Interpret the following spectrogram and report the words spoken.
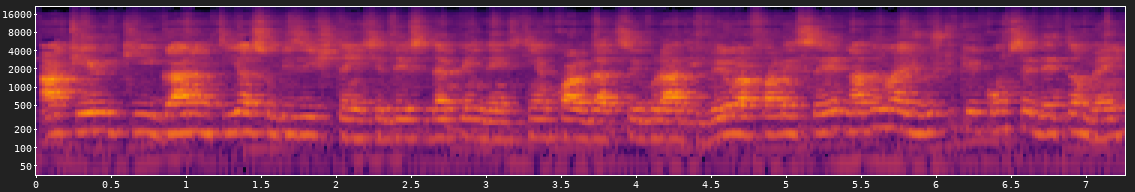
aquele que garantia a subsistência desse dependente tinha qualidade segurada e veio a falecer, nada mais justo que conceder também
